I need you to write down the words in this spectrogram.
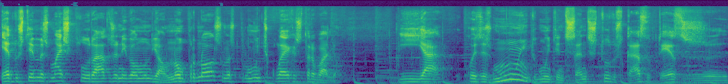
É dos temas mais explorados a nível mundial, não por nós, mas por muitos colegas que trabalham. E há coisas muito, muito interessantes, estudos de caso, teses, eh,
